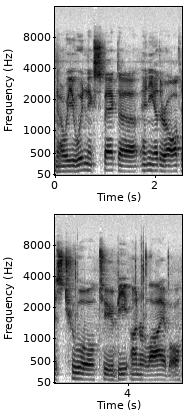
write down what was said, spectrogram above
No, you wouldn't expect uh, any other office tool to be unreliable.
